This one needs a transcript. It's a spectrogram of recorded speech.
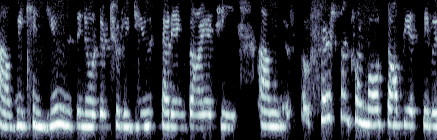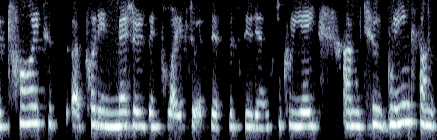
uh, we can use in order to reduce that anxiety. Um, first and foremost, obviously, we've tried to uh, put in measures in place to assist the students, to create, um, to bring some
